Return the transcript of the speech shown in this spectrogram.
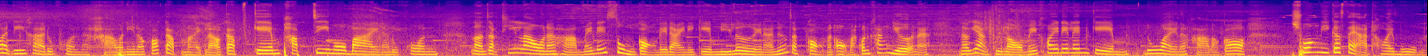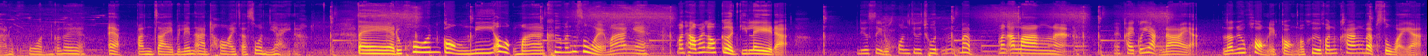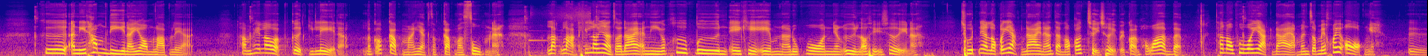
วัสดีค่ะทุกคนนะคะ วันนี้เราก็กลับมาอีกแล้วกับเกม PUBG Mobile นะทุกคน หลังจากที่เรานะคะไม่ได้สุ่มกล่องใด ๆ ในเกมนี้เลยนะ เนื่องจากกล่องมันออกมาค่อนข้างเยอะนะ แล้วอย่างคือเราไม่ค่อยได้เล่นเกมด้วยนะคะ แล้วก็ช่วงนี้กระแสอาร์ทอยบูมนะทุกคนก็เลยแอบปันใจไปเล่นอาร์ทอยซะส่วนใหญ่นะ แต่ทุกคนกล่องนี้ออกมาคือมันสวยมากไง มันทำให้เราเกิดกิเลสอะ ดีสิทุกคนคือชุดแบบมันอลังอะใครก็อยากได้อะแล้วดูของในกล่องก็คือค่อนข้างแบบสวยอะคืออันนี้ทำดีนะยอมรับเลยอะทำให้เราแบบเกิดกิเลสอะแล้วก็กลับมาอยากจะกลับมาสุ่มนะ หลักๆที่เราอยากจะได้อันนี้ก็คือปืน AKM นะทุกคนอย่างอื่นเราเฉยๆนะชุดเนี่ยเราก็อยากได้นะ แต่เราก็เฉยๆไปก่อนเพราะว่าแบบถ้าเราพูดว่าอยากได้อะมันจะไม่ค่อยออกไงเออ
